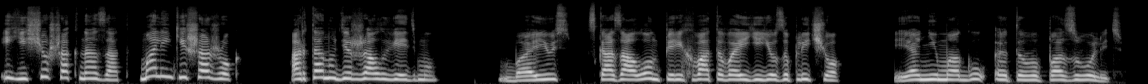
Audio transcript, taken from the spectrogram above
И еще шаг назад, маленький шажок. Артан удержал ведьму. «Боюсь», — сказал он, перехватывая ее за плечо. «Я не могу этого позволить».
